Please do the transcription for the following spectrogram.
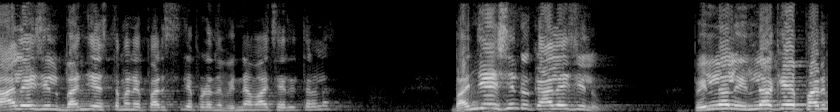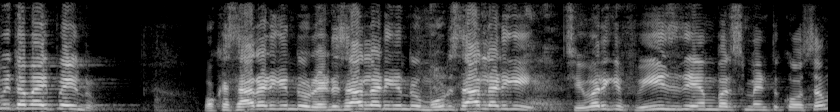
కాలేజీలు బంద్ చేస్తామనే పరిస్థితి ఎప్పుడైనా విన్నామా చరిత్రలో? బంద్ చేసిండ్రు కాలేజీలు. పిల్లలు ఇళ్ళకే పరిమితం అయిపోయిండ్రు ఒకసారి అడిగిండ్రు రెండుసార్లు అడిగిండ్రు మూడు సార్లు అడిగి చివరికి ఫీజు రియంబర్స్మెంట్ కోసం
